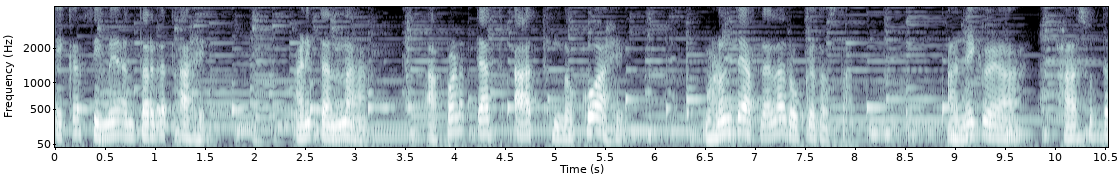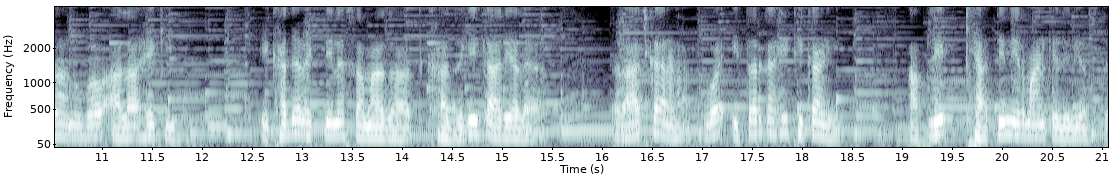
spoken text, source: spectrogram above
एका सीमेअंतर्गत आहे. आणि त्यांना आपण त्यात आत नको आहे म्हणून ते आपल्याला रोखत असतात. अनेक वेळा हा सुद्धा अनुभव आला आहे की एखाद्या व्यक्तीने समाजात खाजगी कार्यालयात राजकारणात व इतर काही ठिकाणी आपली एक ख्याती निर्माण केलेली असते.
